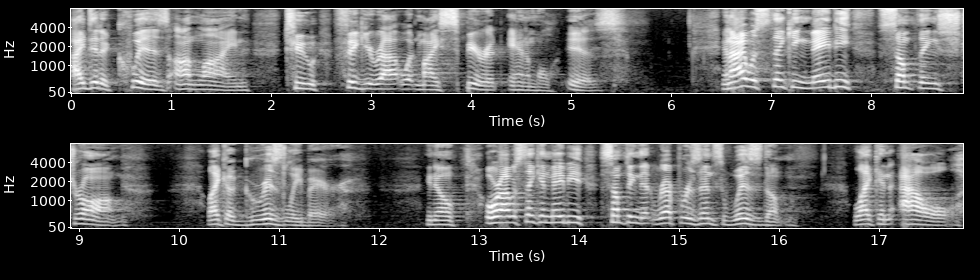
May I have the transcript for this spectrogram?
I did a quiz online to figure out what my spirit animal is. And I was thinking maybe something strong, like a grizzly bear you know. Or I was thinking maybe something that represents wisdom, like an owl.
